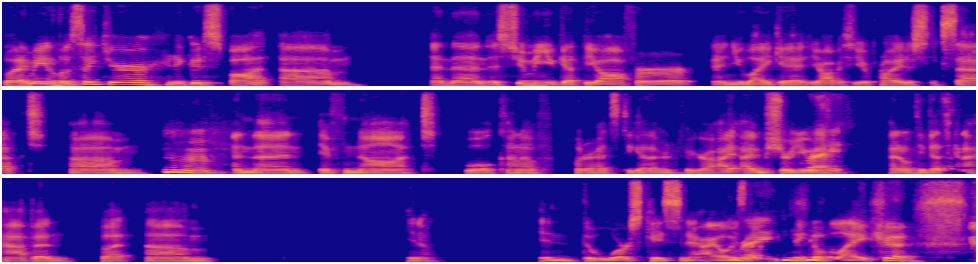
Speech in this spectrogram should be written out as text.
But I mean, it looks like you're in a good spot. Um, and then, assuming you get the offer and you like it, you obviously you'll probably just accept. Um, mm-hmm. And then, if not, we'll kind of put our heads together and figure out. I, I'm sure you. Right. I don't think that's going to happen, but um, you know, in the worst case scenario, I always right. like think of like, you know,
